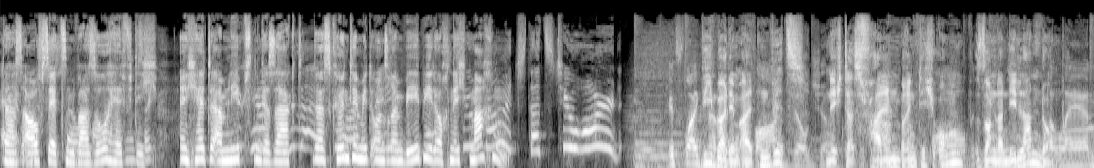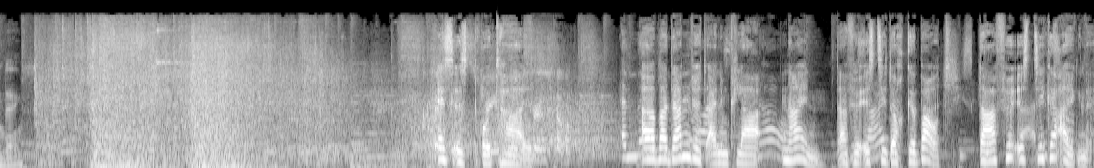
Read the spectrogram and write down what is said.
Das Aufsetzen war so heftig. Ich hätte am liebsten gesagt, das könnt ihr mit unserem Baby doch nicht machen. Wie bei dem alten Witz. Nicht das Fallen bringt dich um, sondern die Landung. Es ist brutal. Aber dann wird einem klar, nein, dafür ist sie doch gebaut. Dafür ist sie geeignet.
